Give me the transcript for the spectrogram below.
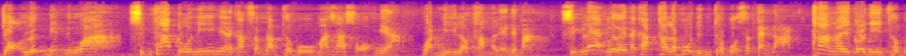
เจาะลึกนิดนึงว่าสินค้าตัวนี้เนี่ยนะครับสำหรับเทอร์โบมาซ่า2เนี่ยวันนี้เราทำอะไรได้บ้าง สิ่งแรกเลยนะครับถ้าเราพูดถึงเทอร์โบสแตนดาร์ดถ้าในกรณีเทอร์โบ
